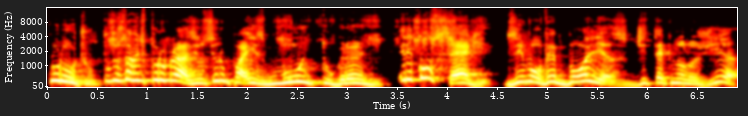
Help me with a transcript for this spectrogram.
Por último, justamente por o Brasil ser um país muito grande, ele consegue desenvolver bolhas de tecnologia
